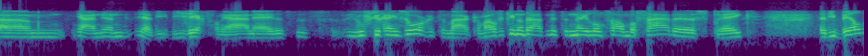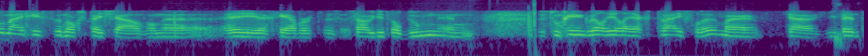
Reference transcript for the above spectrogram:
Um, ja, en, ja, die, die zegt van ja, nee, dat, dat, je hoeft je geen zorgen te maken. Maar als ik inderdaad met de Nederlandse ambassade spreek... Die belde mij gisteren nog speciaal van... Hé hey, uh, Gerbert, zou je dit wel doen? En, dus toen ging ik wel heel erg twijfelen, maar... Ja, je bent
